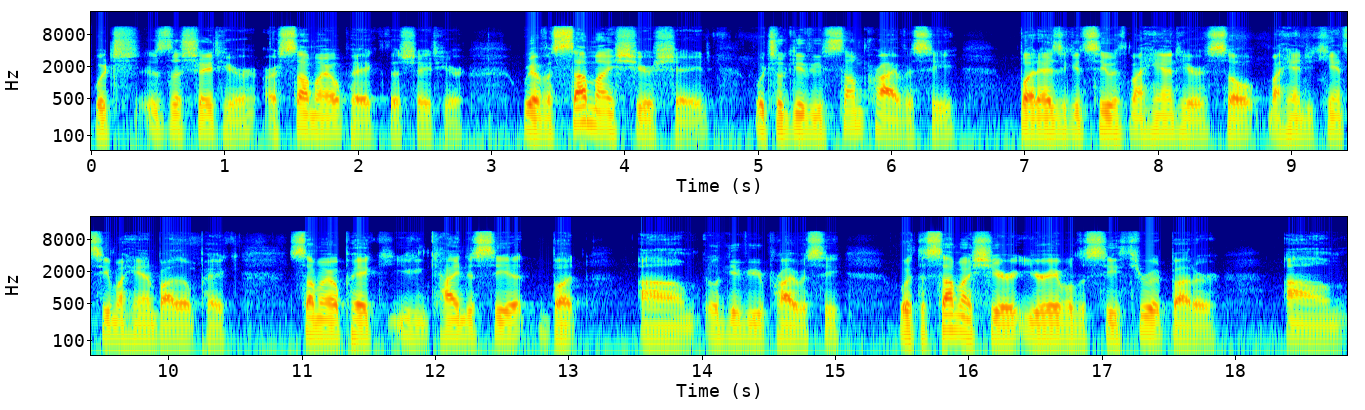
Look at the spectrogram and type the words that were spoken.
which is the shade here, our semi-opaque, the shade here. We have a semi-sheer shade, which will give you some privacy, but as you can see with my hand here, so my hand, you can't see my hand by the opaque. Semi-opaque, you can kind of see it, but um, it'll give you your privacy. With the semi-sheer, you're able to see through it better. Um,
